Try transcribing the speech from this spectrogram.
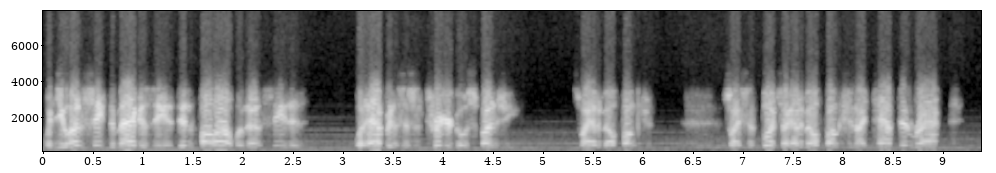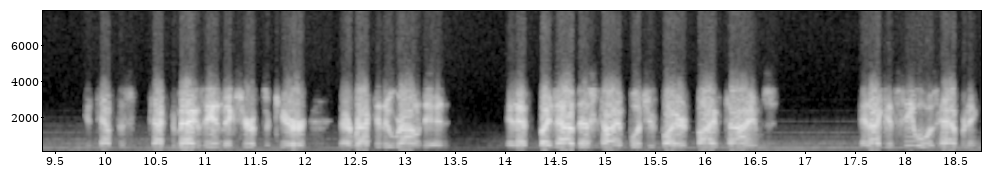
when you unseat the magazine, it didn't fall out, but it unseated. What happens is the trigger goes spongy, so I had a malfunction. So I said, Butch, I got a malfunction. I tapped and racked. You tap the tap the magazine, make sure it's secure. And I racked a new round in, and at, by now this time, Butcher fired five times, and I could see what was happening.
